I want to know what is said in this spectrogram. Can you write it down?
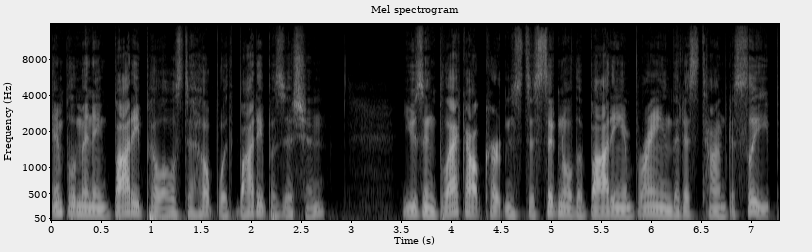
implementing body pillows to help with body position, using blackout curtains to signal the body and brain that it's time to sleep,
